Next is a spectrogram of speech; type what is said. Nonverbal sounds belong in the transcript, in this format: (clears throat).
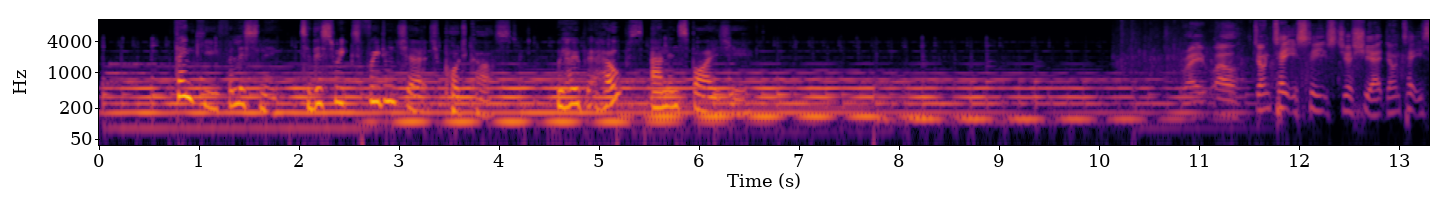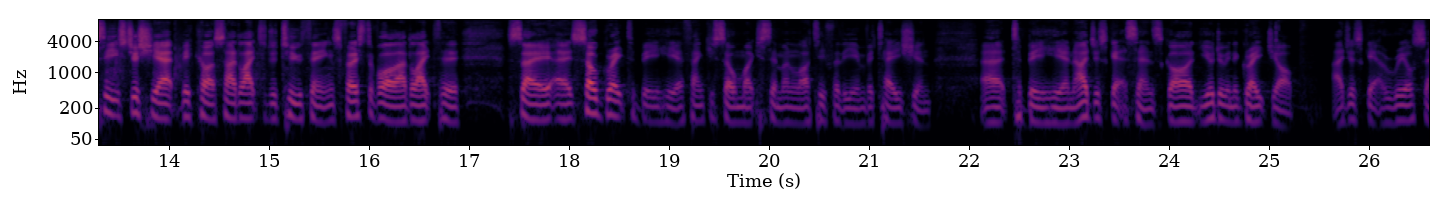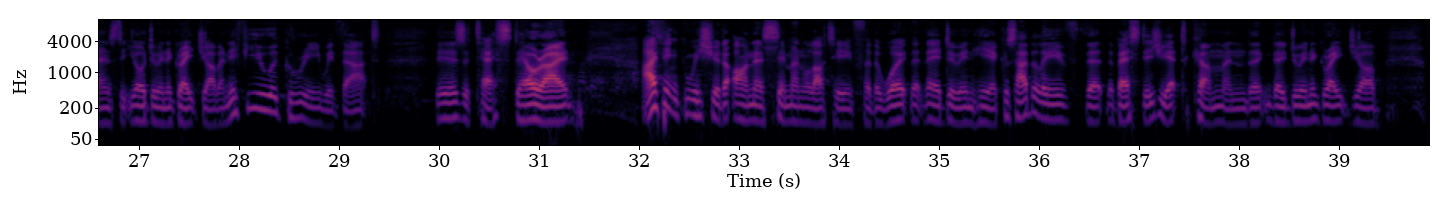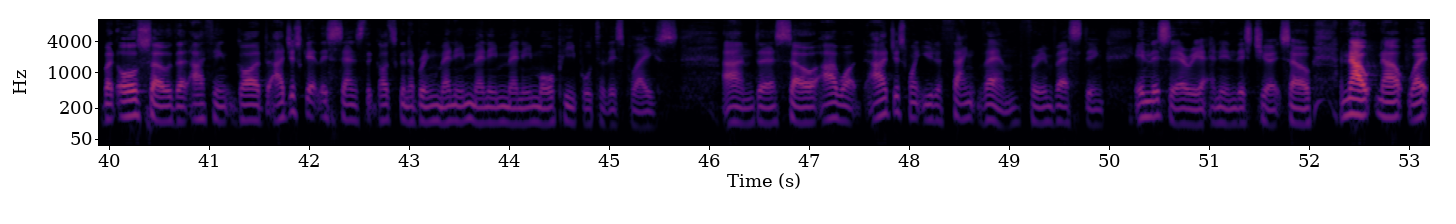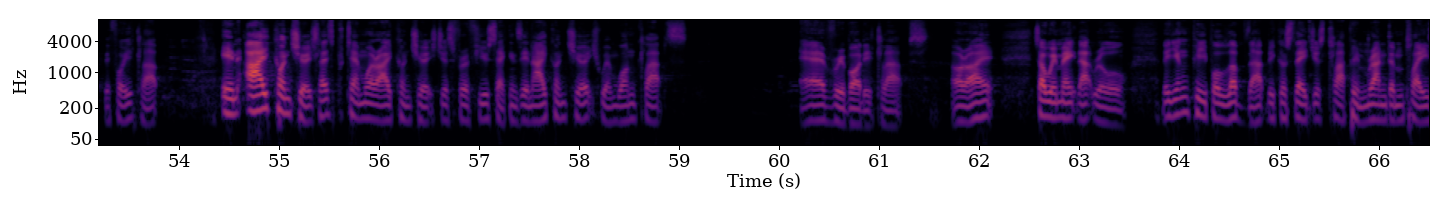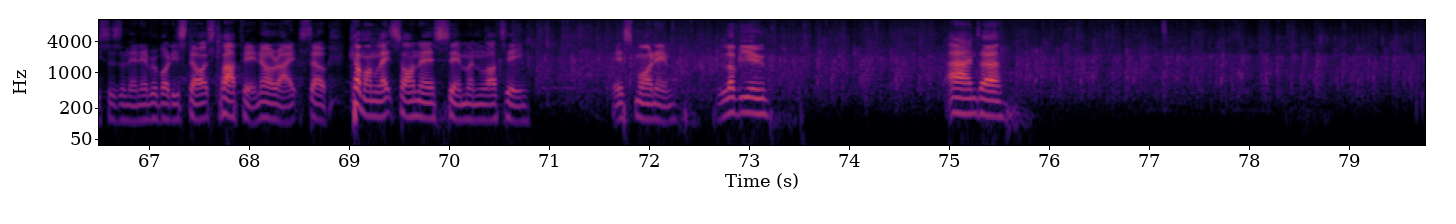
Thank you for listening to this week's Freedom Church podcast. We hope it helps and inspires you. Right, well, don't take your seats just yet. Don't take your seats just yet because I'd like to do two things. First of all, I'd like to say uh, it's so great to be here. Thank you so much, Simon and Lottie, for the invitation uh, to be here. And I just get a sense, God, you're doing a great job. I just get a real sense that you're doing a great job. And if you agree with that, there's a test, (laughs) all right. I think we should honor Sim and Lottie for the work that they're doing here because I believe that the best is yet to come and they're doing a great job. But also that I think God, I just get this sense that God's going to bring many, many, many more people to this place. And uh, so I want, I just want you to thank them for investing in this area and in this church. So now, now, wait before you clap. In Icon Church, let's pretend we're Icon Church just for a few seconds. In Icon Church, when one claps, everybody claps. All right? So we make that rule. The young people love that because they just clap in random places and then everybody starts clapping. All right, so come on, let's honor Sim and Lottie this morning. Love you. And uh,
